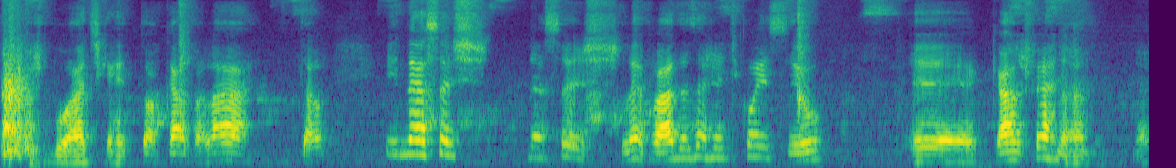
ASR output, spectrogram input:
as boates que a gente tocava lá e tal. E nessas, nessas levadas a gente conheceu é, Carlos Fernando. Né?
